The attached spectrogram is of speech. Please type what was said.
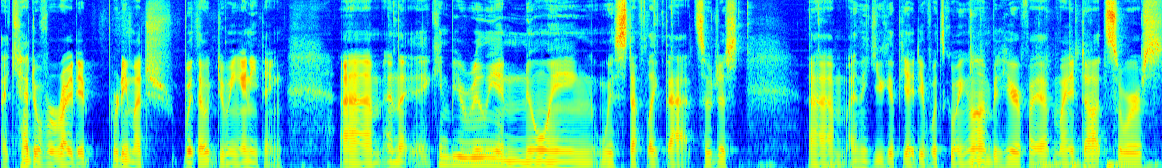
I can't overwrite it pretty much without doing anything. Um, and that, it can be really annoying with stuff like that. So just, um, I think you get the idea of what's going on. But here, if I have my dot source,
